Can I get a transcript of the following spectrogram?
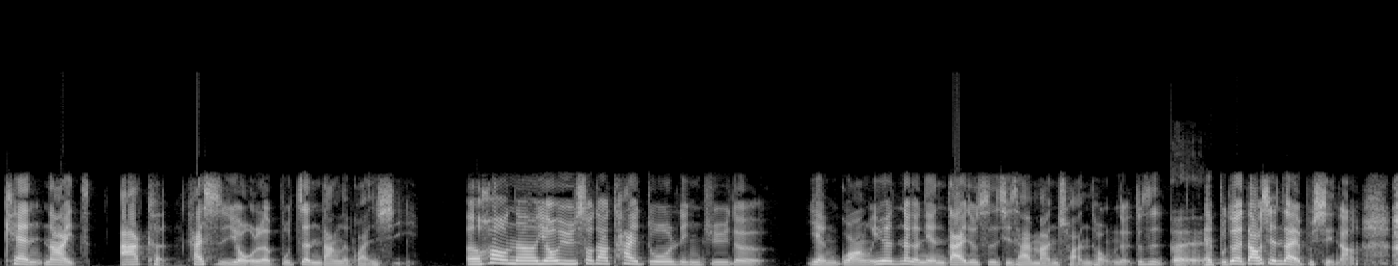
Ken Knight 阿肯开始有了不正当的关系。而后呢，由于受到太多邻居的眼光，因为那个年代就是其实还蛮传统的，就是对，哎不对，到现在也不行啊。应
